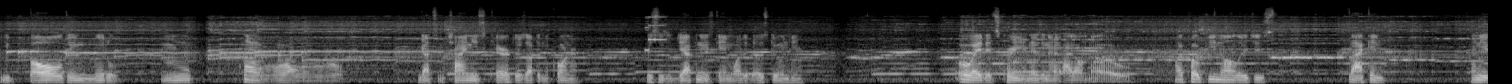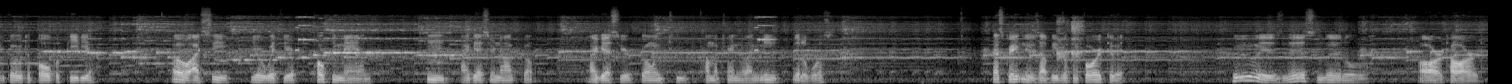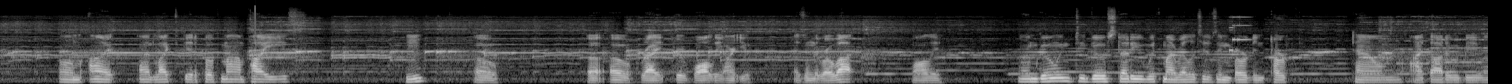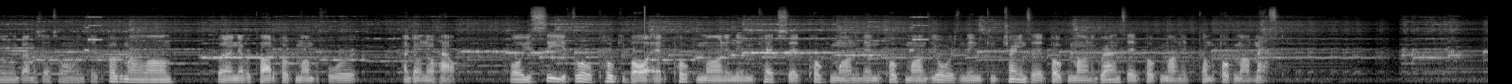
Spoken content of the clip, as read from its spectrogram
You balding little... Got some Chinese characters up in the corner. This is a Japanese game. What are those doing here? Oh wait, it's Korean, isn't it? I don't know. My Poke knowledge is lacking. I need to go to Bulbapedia. Oh, I see. You're with your Pokemon. Hmm, I guess you're not go- I guess you're going to become a trainer like me, little wuss. That's great news. I'll be looking forward to it. Who is this little artard? Um, I, I'd like to get a Pokemon, please. Hmm? Oh. Uh, oh, right. You're Wally, aren't you? As in the robot? Wally. I'm going to go study with my relatives in Verdanturf Town. I thought it would be lonely by myself, so I want to take a Pokemon along, but I never caught a Pokemon before. I don't know how. Well, you see, you throw a Pokeball at a Pokemon, and then you catch said Pokemon, and then the Pokemon's yours, and then you can train said Pokemon and grind said Pokemon and become a Pokemon Master.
